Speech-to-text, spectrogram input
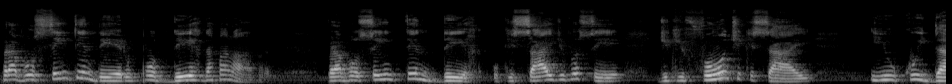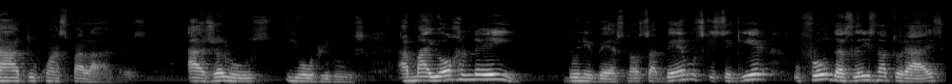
para você entender o poder da palavra, para você entender o que sai de você, de que fonte que sai e o cuidado com as palavras. Haja luz e houve luz. A maior lei do universo. Nós sabemos que seguir o flow das leis naturais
